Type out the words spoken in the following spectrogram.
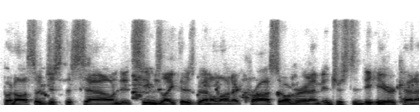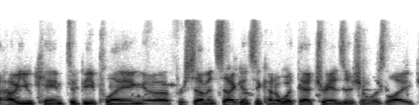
but also just the sound. It seems like there's been a lot of crossover, and I'm interested to hear kind of how you came to be playing uh, for seven seconds and kind of what that transition was like.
